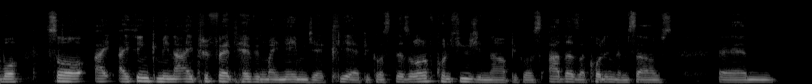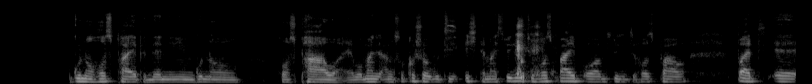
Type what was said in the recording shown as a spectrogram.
Well, so I, I think Mina I preferred having my name clear because there's a lot of confusion now because others are calling themselves um Guno Hosepipe and then Guno horsepower. Am I speaking to Hosepipe or I'm speaking to horsepower? But uh,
